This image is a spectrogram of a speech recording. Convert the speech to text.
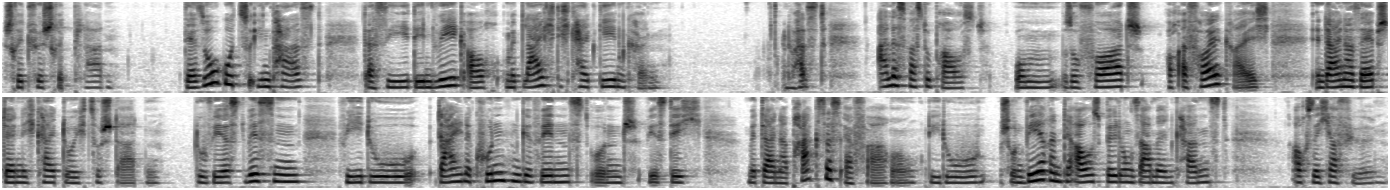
Schritt-für-Schritt-Plan der so gut zu ihnen passt, dass sie den Weg auch mit Leichtigkeit gehen können. Du hast alles, was du brauchst, um sofort auch erfolgreich in deiner Selbstständigkeit durchzustarten. Du wirst wissen, wie du deine Kunden gewinnst und wirst dich mit deiner Praxiserfahrung, die du schon während der Ausbildung sammeln kannst, auch sicher fühlen.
